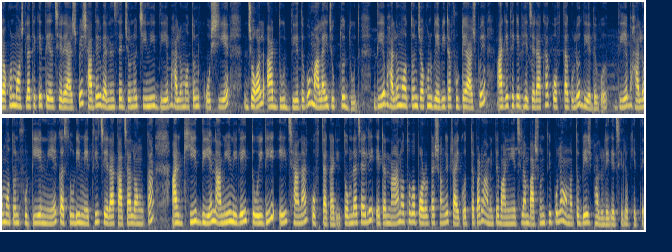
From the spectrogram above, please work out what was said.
যখন মশলা থেকে তেল ছেড়ে আসবে, স্বাদের ব্যালেন্সের জন্য চিনি দিয়ে ভালো মতন কষিয়ে জল আর দুধ দিয়ে দেবো, মালাইযুক্ত দুধ। দিয়ে ভালো মতন যখন গ্রেভিটা ফুটে আসবে, আগে থেকে ভেজে রাখা কোফতাগুলো দিয়ে দেবো। দিয়ে ভালো মতন ফুটিয়ে নিয়ে কাসুরি মেথি, চেরা কাঁচা লঙ্কা আর ঘি দিয়ে নামিয়ে নিলেই তৈরি এই ছানার কোফতাকারি। তোমরা চাইলে এটা নান অথবা পরোটার সঙ্গে ট্রাই করতে পারো। আমি তো বানিয়েছিলাম বাসন্তী পোলাও, আমার তো বেশ ভালো লেগেছিল খেতে।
